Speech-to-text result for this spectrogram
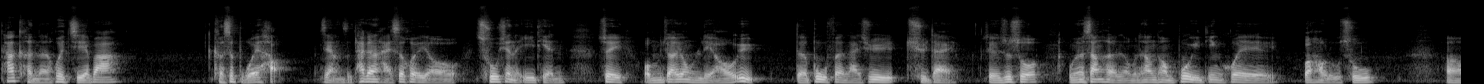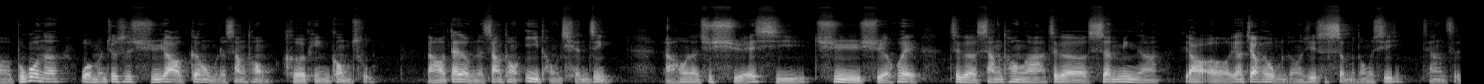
它可能会结疤，可是不会好。这样子，它可能还是会有出现的一天。所以，我们就要用疗愈的部分来去取代。所以就是说。我们的伤痕，我们的伤痛不一定会完好如初，呃，不过呢，我们就是需要跟我们的伤痛和平共处，然后带着我们的伤痛一同前进，然后呢，去学习，去学会这个伤痛啊，这个生命啊，要呃要教会我们的东西是什么东西，这样子。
